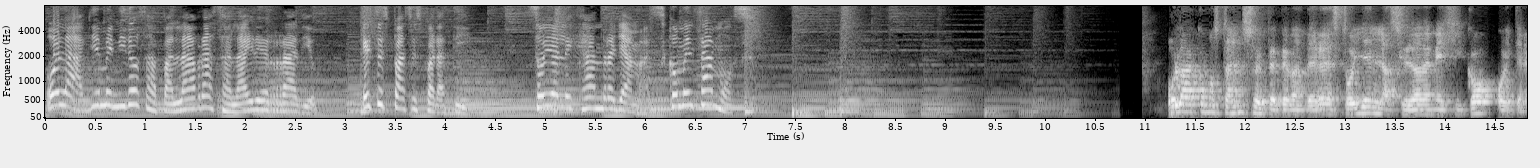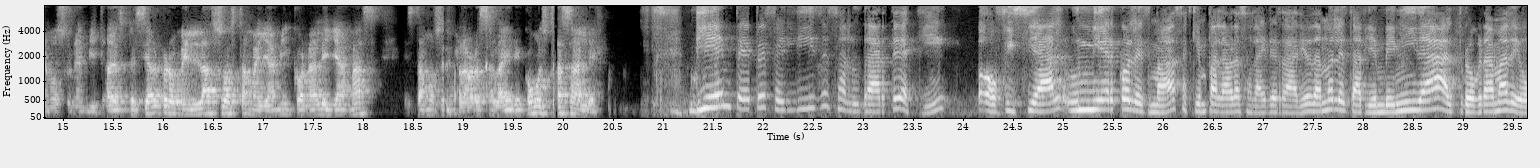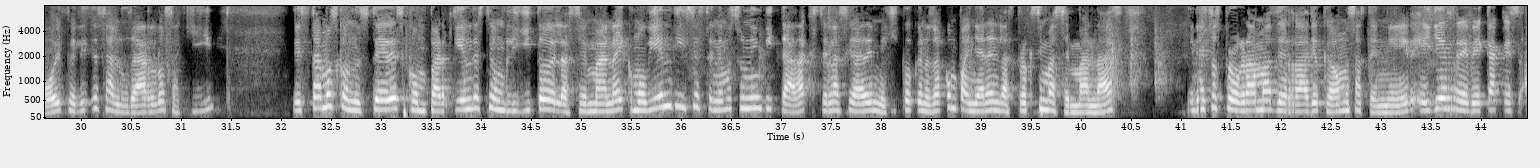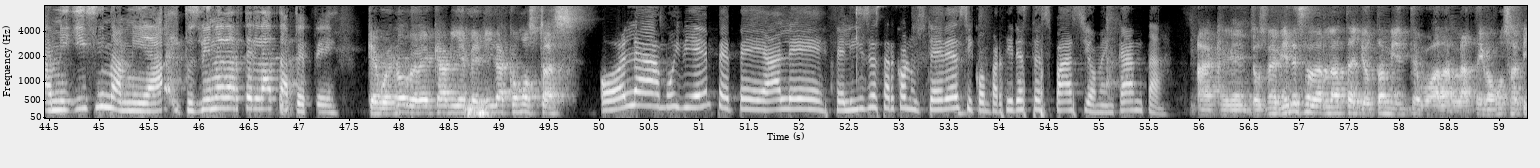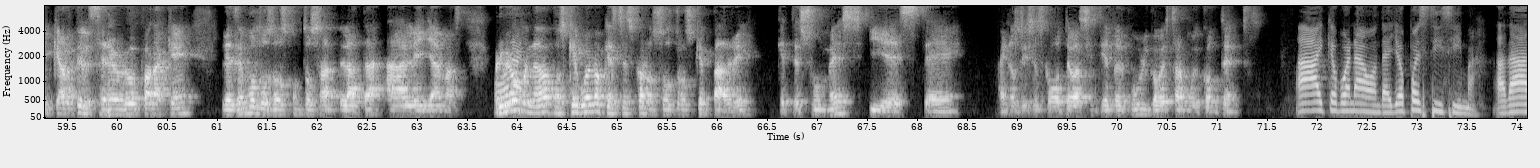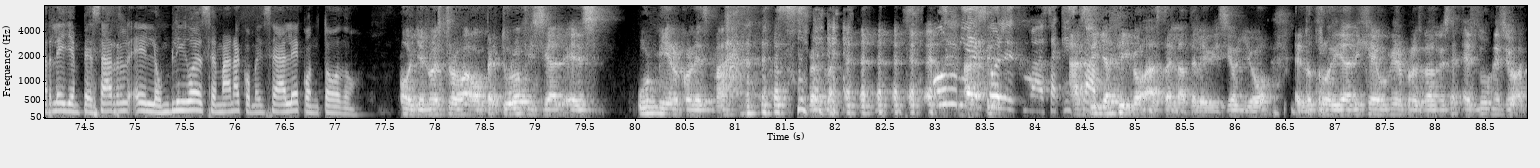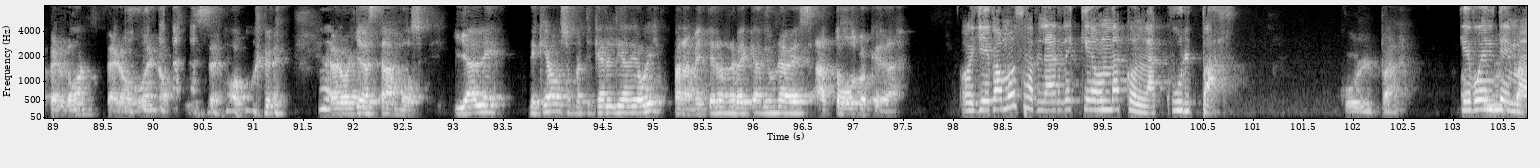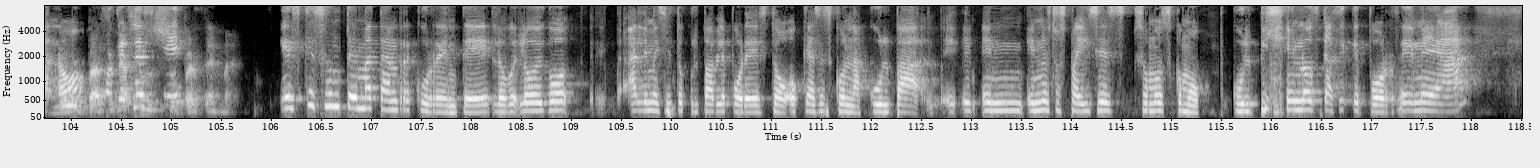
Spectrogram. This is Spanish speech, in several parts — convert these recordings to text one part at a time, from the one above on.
Hola, bienvenidos a Palabras al Aire Radio. Este espacio es para ti. Soy Alejandra Llamas. Comenzamos. Hola, ¿cómo están? Soy Pepe Bandera, estoy en la Ciudad de México. Hoy tenemos una invitada especial, pero me enlazo hasta Miami con Ale Llamas. Estamos en Palabras al Aire. ¿Cómo estás, Ale? Bien, Pepe, feliz de saludarte aquí oficial, un miércoles más aquí en Palabras al Aire Radio, dándoles la bienvenida al programa de hoy. Feliz de saludarlos aquí. Estamos con ustedes compartiendo este ombliguito de la semana y como bien dices, tenemos una invitada que está en la Ciudad de México que nos va a acompañar en las próximas semanas en estos programas de radio que vamos a tener. Ella es Rebeca, que es amiguísima mía y pues viene a darte lata, Pepe. Qué bueno, Rebeca, bienvenida. ¿Cómo estás? Hola, muy bien, Pepe, Ale, feliz de estar con ustedes y compartir este espacio, me encanta. Ah, qué bien. Entonces me vienes a dar lata, yo también te voy a dar lata y vamos a picarte el cerebro para que les demos los dos juntos a lata a Ale Llamas. Primero que nada, pues qué bueno que estés con nosotros, qué padre que te sumes y este, ahí nos dices cómo te vas sintiendo el público, va a estar muy contento. Ay, qué buena onda, yo puestísima, a darle y empezar el ombligo de semana, como dice Ale, con todo. Oye, nuestra apertura oficial es un miércoles más. un miércoles más, aquí está. Así ya digo, hasta en la televisión yo, el otro día dije un miércoles más, me es lunes, yo, perdón, pero bueno, pero ya estamos. Y Ale, ¿de qué vamos a platicar el día de hoy? Para meter a Rebeca de una vez a todo lo que da. Oye, vamos a hablar de qué onda con la culpa. Culpa. Qué buen tema, ¿no? Culpa, Porque es un súper tema es que es un tema tan recurrente, luego, Ale, me siento culpable por esto, o qué haces con la culpa. En, nuestros países somos como culpígenos casi que por DNA.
